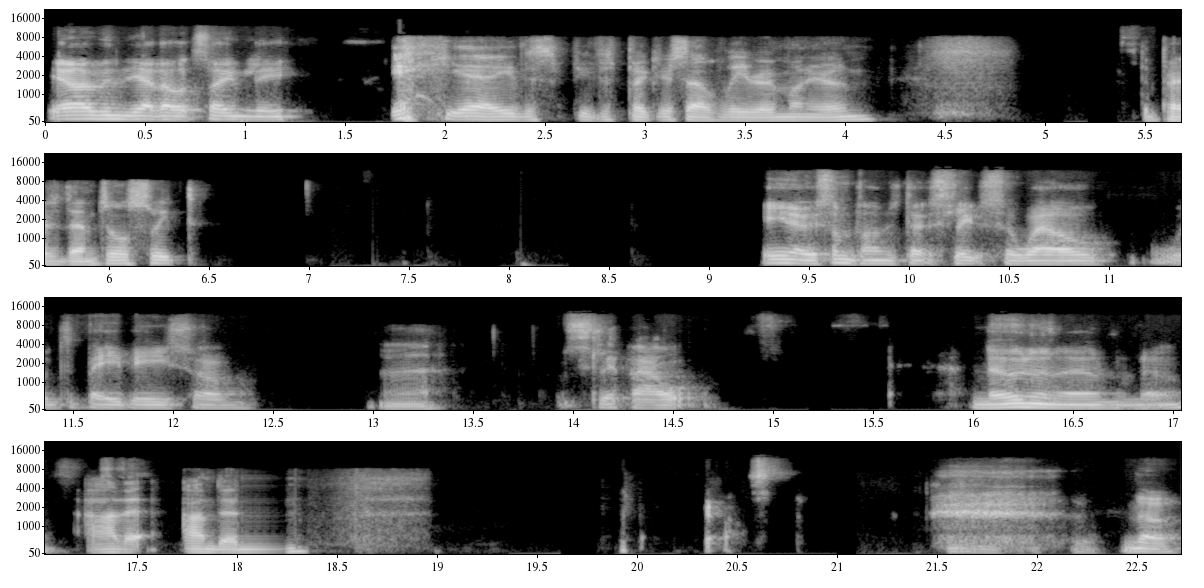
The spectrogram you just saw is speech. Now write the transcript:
Yeah, I'm in the adults only. yeah, you just you just booked yourself a room on your own. The presidential suite. You know, sometimes don't sleep so well with the baby, so Uh, slip out. No, no, no, no, no. and it, and then no,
